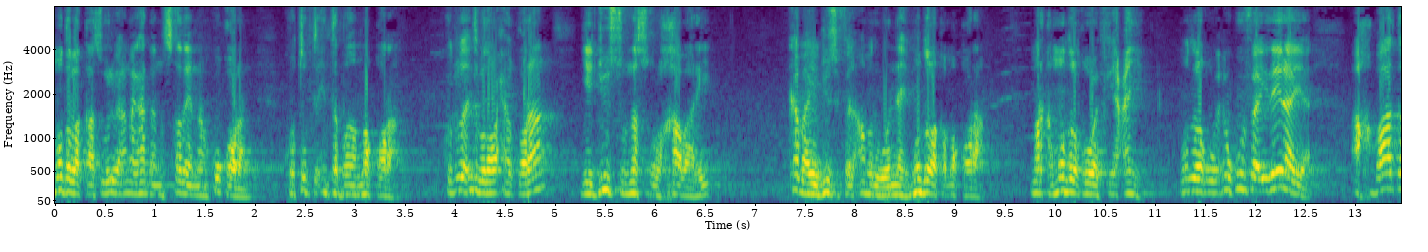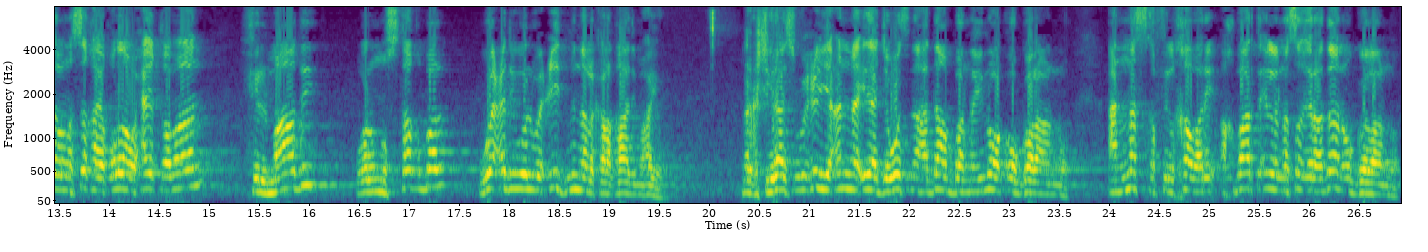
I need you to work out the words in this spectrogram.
Mutlaqaas weliba annaga hadda nuskadeenaan ku qoran kutubta inta badan ma qoraan. Kutubta inta badan waxay qoraan yajuusu nasku lkhabari kamaa yajuusu fi lamri wanahy mutlaqa ma qoraan. Marka mutlaqa waa fiican yahy mutlaqa wuxuu ku faa'iideynayaa akhbaarta la nasakhayo qoladan waxay qabaan fi اlmaadi wاlmustaqbal wacdi walwaciid midna la kala qaadi maayo marka shiraasi wuxuu yihi ana idaa jawasnaa haddaan banaynoon ogolaano annaska fi lkhabari akhbaarta in la nasakhir haddaan ogolaano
